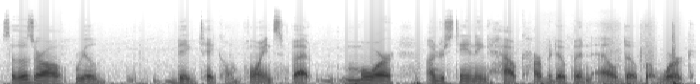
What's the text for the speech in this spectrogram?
So, those are all real big take-home points, but more understanding how carbidopa and L-dopa work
